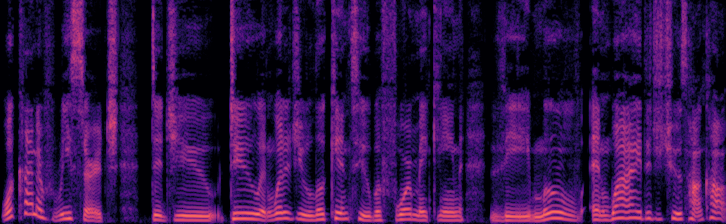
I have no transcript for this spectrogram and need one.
what kind of research did you do and what did you look into before making the move? And why did you choose Hong Kong?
